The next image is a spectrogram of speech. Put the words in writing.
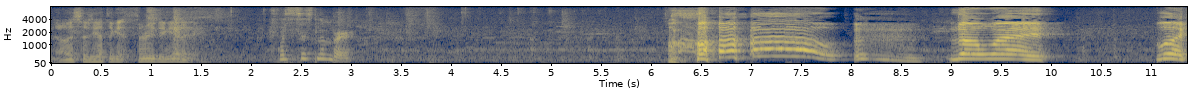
No, it says you have to get three to get it. What's this number? Oh! No way! Look!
